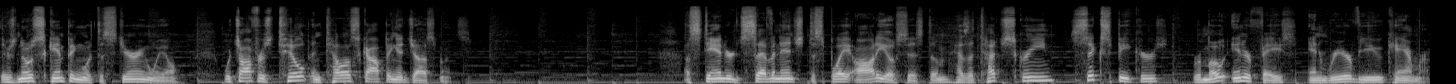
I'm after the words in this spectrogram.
There's no skimping with the steering wheel, which offers tilt and telescoping adjustments. A standard 7-inch display audio system has a touchscreen, 6 speakers, remote interface, and rear view camera.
